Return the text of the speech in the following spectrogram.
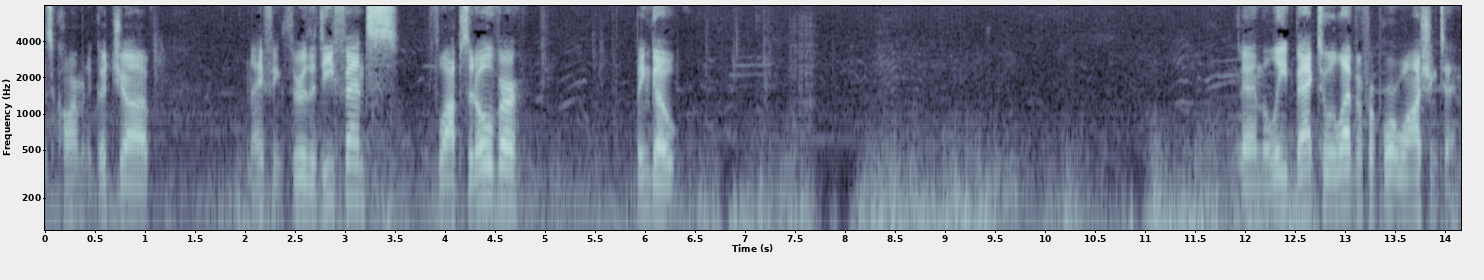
As Carmen, a good job knifing through the defense, flops it over. Bingo. And the lead back to 11 for Port Washington.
